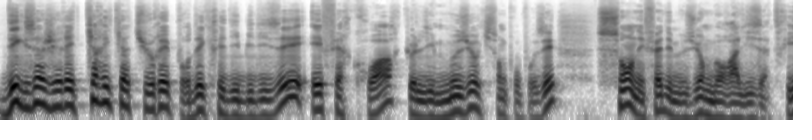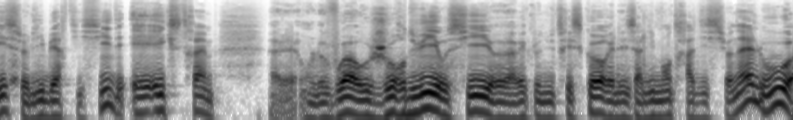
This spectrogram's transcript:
d'exagérer, de caricaturer pour décrédibiliser et faire croire que les mesures qui sont proposées sont en effet des mesures moralisatrices, liberticides et extrêmes. Euh, on le voit aujourd'hui aussi euh, avec le Nutri-Score et les aliments traditionnels où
